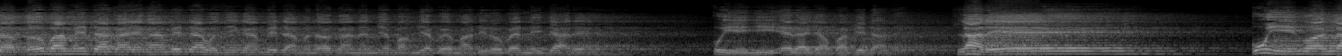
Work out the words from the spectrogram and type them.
တော့သုံးပါမေတ္တာကာယကမေတ္တာဝစီကမေတ္တာမနောကနဲ့မျက်မှောက်မျက်ွယ်မှာဒီလိုပဲနေကြတယ်ဥယျာဉ်ကြီးအဲ့ဒါကြောင့်ဘာဖြစ်တာလဲလှတယ် ဥယျင်ကိုလှ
